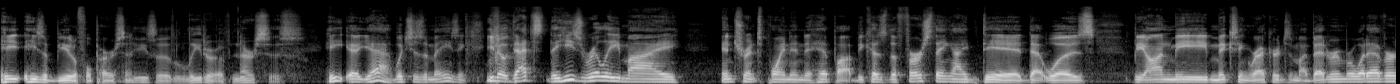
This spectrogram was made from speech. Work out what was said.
he he's a beautiful person. He's a leader of nurses. He uh, yeah, which is amazing. You know, that's the, he's really my entrance point into hip hop because the first thing I did that was beyond me mixing records in my bedroom or whatever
